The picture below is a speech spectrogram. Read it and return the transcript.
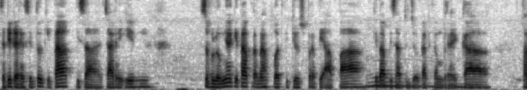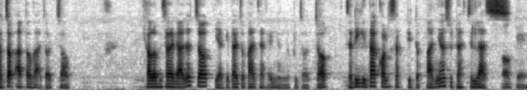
Jadi dari situ kita bisa cariin sebelumnya kita pernah buat video seperti apa, kita bisa tunjukkan ke mereka cocok atau nggak cocok. Kalau misalnya nggak cocok, ya kita coba cariin yang lebih cocok. Jadi kita konsep di depannya sudah jelas, Oke,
